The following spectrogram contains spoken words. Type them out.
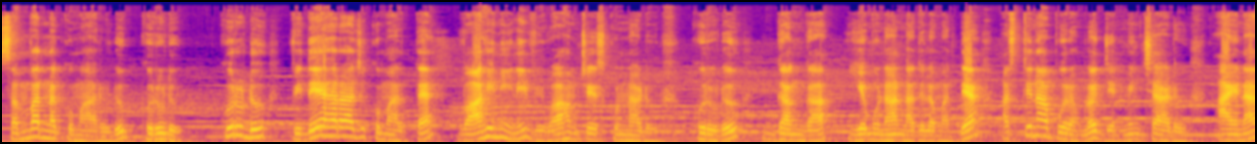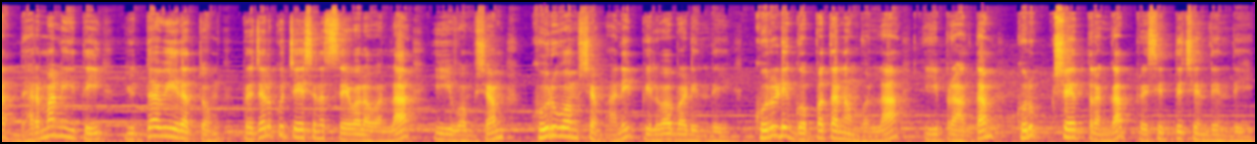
సంవర్ణ కుమారుడు కురుడు. కురుడు విదేహరాజు కుమార్తె వాహినిని వివాహం చేసుకున్నాడు. కురుడు గంగా యమున నదుల మధ్య అస్తినాపురంలో జన్మించాడు. ఆయన ధర్మనీతి యుద్ధ వీరత్వం ప్రజలకు చేసిన సేవల వల్ల ఈ వంశం కురువంశం అని పిలువబడింది. కురుడి గొప్పతనం వల్ల ఈ ప్రాంతం కురుక్షేత్రంగా ప్రసిద్ధి చెందింది.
